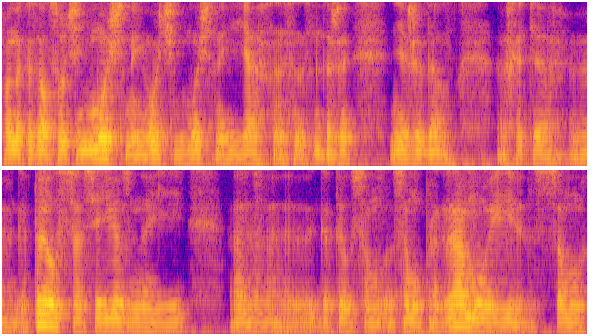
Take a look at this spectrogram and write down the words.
он оказался очень мощный, очень мощный, я даже не ожидал. Хотя э, готовился серьезно и э, готовил саму, саму программу и саму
